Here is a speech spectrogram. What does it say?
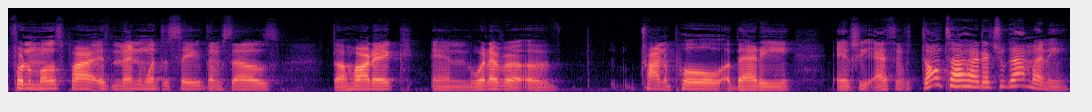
for the most part, if men want to save themselves the heartache and whatever of trying to pull a baddie, and she asks him, don't tell her that you got money.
